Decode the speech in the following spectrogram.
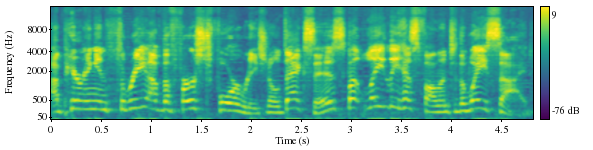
appearing in three of the first four regional dexes, but lately has fallen to the wayside,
